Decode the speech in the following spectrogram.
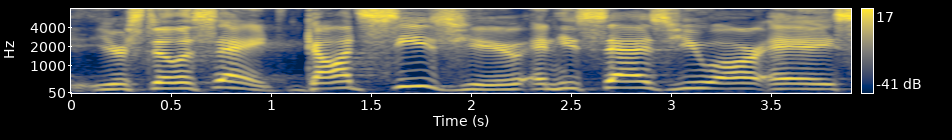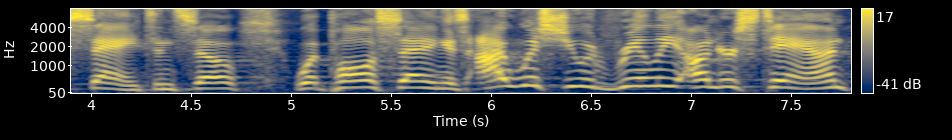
you're still a saint. God sees you and he says you are a saint. And so, what Paul's saying is, I wish you would really understand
